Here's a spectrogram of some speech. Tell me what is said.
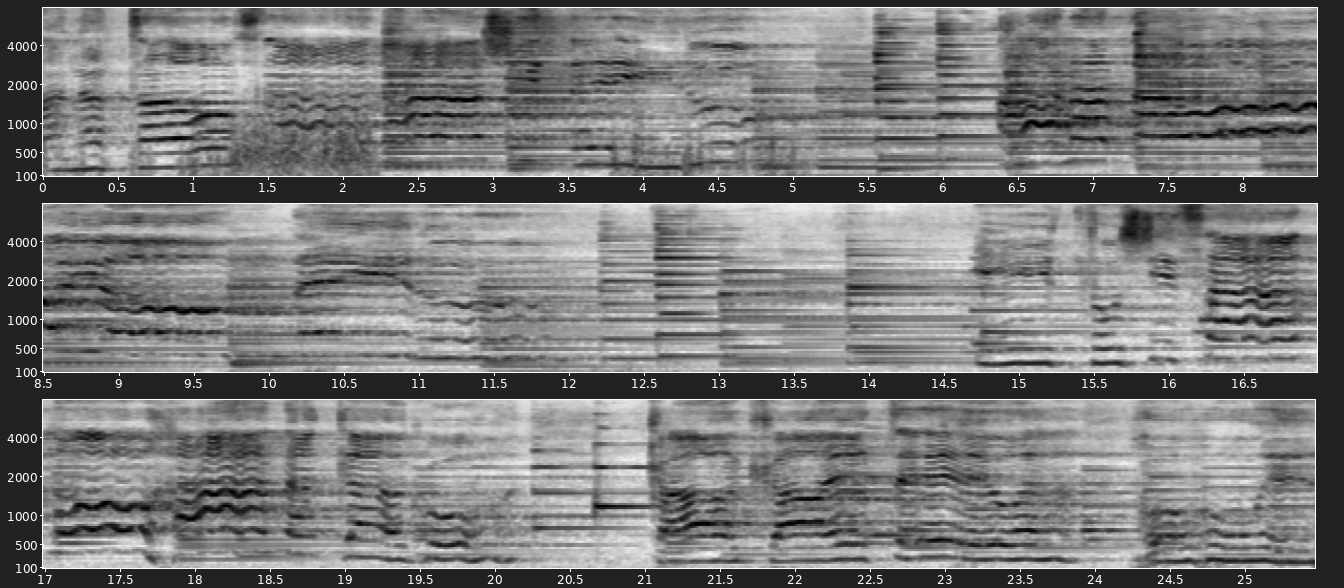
あなたを探している。あなたを呼んでいる。愛しさの花かご抱えては微笑ん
